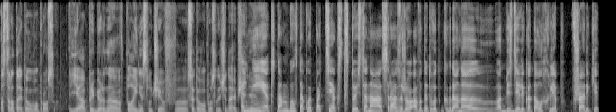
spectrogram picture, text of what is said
острота этого вопроса? Я примерно в половине случаев э, с этого вопроса начинаю общение. Нет, там был такой подтекст. То есть она сразу же, а вот это вот, когда она э, от безделия катала хлеб в шарике,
